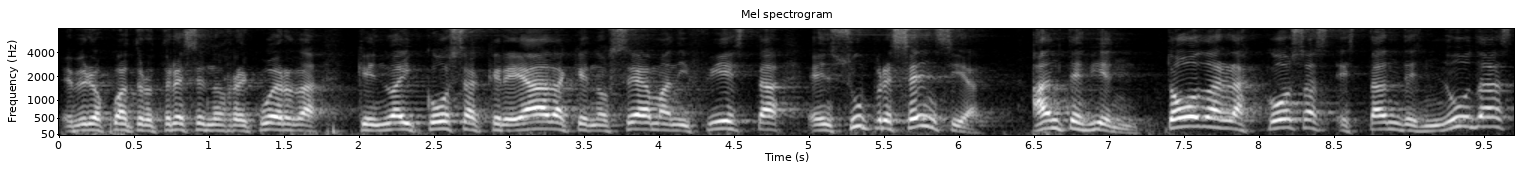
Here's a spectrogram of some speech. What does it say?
Hebreos 4:13 nos recuerda que no hay cosa creada que no sea manifiesta en su presencia. Antes bien, todas las cosas están desnudas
